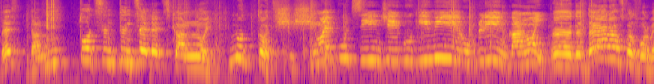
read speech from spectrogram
vezi? Dar nu toți sunt înțelepți ca noi. Nu toți. Și și mai puțin cei cu chimirul plin ca noi. Eh, De-aia n-am scos vorbe.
